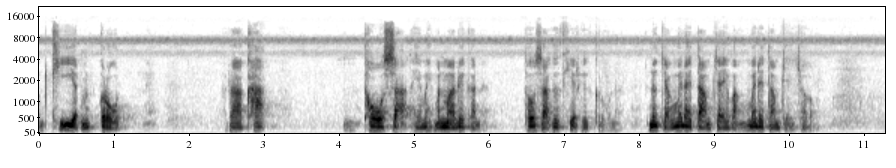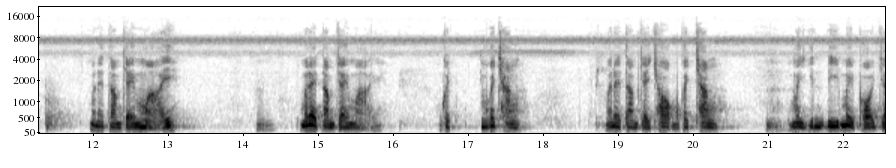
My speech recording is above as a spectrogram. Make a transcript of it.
มันเครียดมันโกรธ ราคะ โทสะเห็นไหมมันมาด้วยกัน โทสะคือเครียดคือโกรธเนื่องจากไม่ได้ตามใจหวัง ไม่ได้ตามใจชอบ ไม่ได้ตามใจหมาย ไม่ได้ตามใจหมาย มันก็มันก็ชัง ไม่ได้ตามใจชอบ มันก็ชัง ไม่ยินดีไม่พอใจ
